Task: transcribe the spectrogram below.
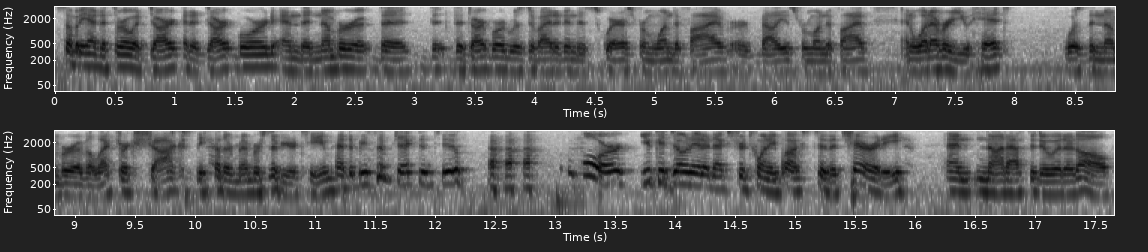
somebody had to throw a dart at a dartboard, and the number, the, the, the dartboard was divided into squares from one to five, or values from one to five, and whatever you hit was the number of electric shocks the other members of your team had to be subjected to. or you could donate an extra 20 bucks to the charity and not have to do it at all.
